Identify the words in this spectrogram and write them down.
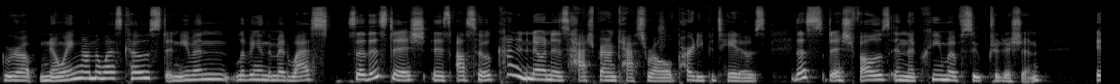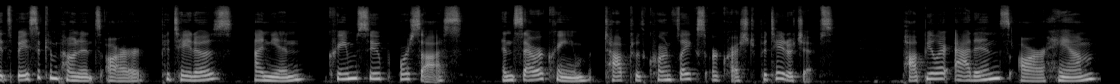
grew up knowing on the West Coast and even living in the Midwest. So, this dish is also kind of known as hash brown casserole party potatoes. This dish follows in the cream of soup tradition. Its basic components are potatoes, onion, cream soup or sauce, and sour cream topped with cornflakes or crushed potato chips. Popular add ins are ham,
